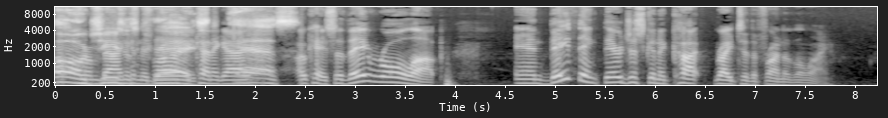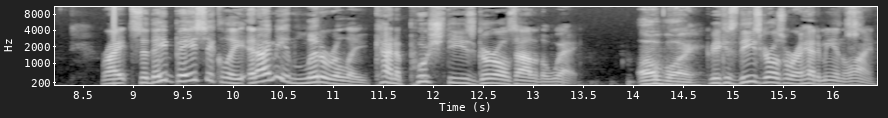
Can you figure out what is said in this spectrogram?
oh from back Jesus in the day Christ, kinda guy. Yes. Okay, so they roll up, and they think they're just going to cut right to the front of the line. Right? So they basically, and I mean literally, kind of push these girls out of the way. Oh boy, Because these girls were ahead of me in the line.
